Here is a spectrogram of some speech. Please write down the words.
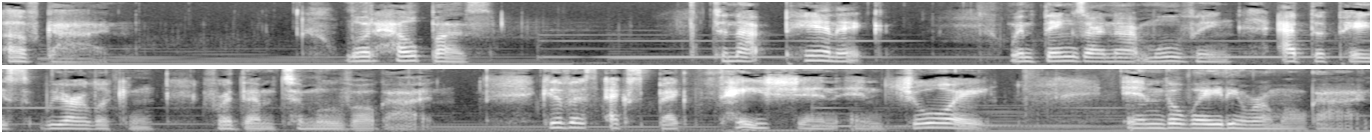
of God. Lord, help us to not panic when things are not moving at the pace we are looking for them to move, oh God. Give us expectation and joy in the waiting room, oh God.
